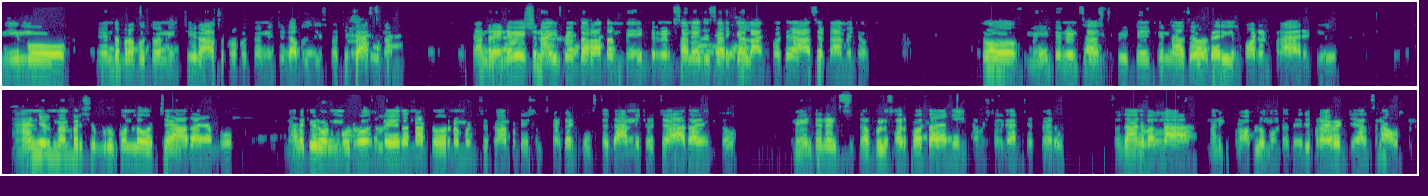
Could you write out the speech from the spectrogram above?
మేము కేంద్ర ప్రభుత్వం నుంచి రాష్ట్ర ప్రభుత్వం నుంచి డబ్బులు తీసుకొచ్చి చేస్తున్నాం. కానీ రెనోవేషన్ అయిపోయిన తర్వాత మెయింటెనెన్స్ అనేది సరిగ్గా లేకపోతే యాసెట్ డ్యామేజ్ అవుతుంది. So maintenance has to be taken as a very important priority annual membership రూపంలో వచ్చే ఆదాయము నెలకి రెండు మూడు రోజులు ఏదన్నా టోర్నమెంట్స్ కాంపిటీషన్స్ కండక్ట్ చేస్తే దాని నుంచి వచ్చే ఆదాయంతో మెయింటెనెన్స్ డబ్బులు సరిపోతాయని కమిషనర్ గారు చెప్పారు. సో దానివల్ల మనకి ప్రాబ్లం ఉండదు. ఇది ప్రైవేట్ చేయాల్సిన అవసరం.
